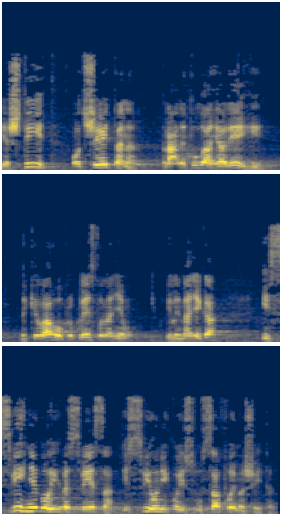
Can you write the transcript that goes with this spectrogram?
je štit od šetana, la'netullahi alehi, neki Allahovo prokletstvo na njemu ili na njega, i svih njegovih vesvesa i svi oni koji su u safojima šetana.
